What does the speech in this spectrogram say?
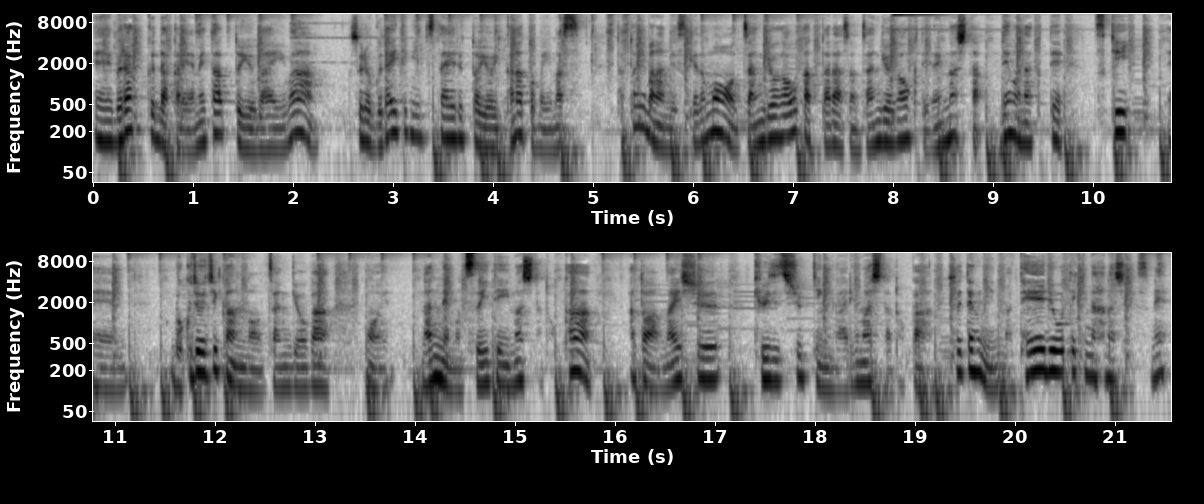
えー、ブラックだからやめたという場合はそれを具体的に伝えると良いかなと思います。例えばなんですけども残業が多かったらその残業が多くてやめましたではなくて月、えー、60時間の残業がもう何年も続いていましたとかあとは毎週休日出勤がありましたとかそういったふうに、まあ、定量的な話ですね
